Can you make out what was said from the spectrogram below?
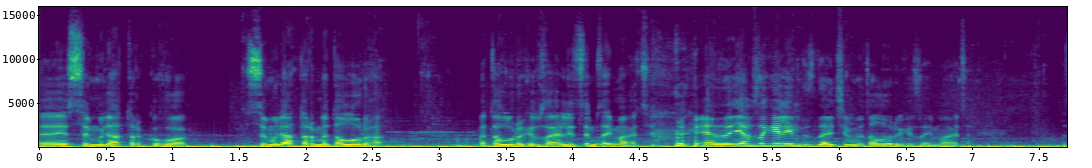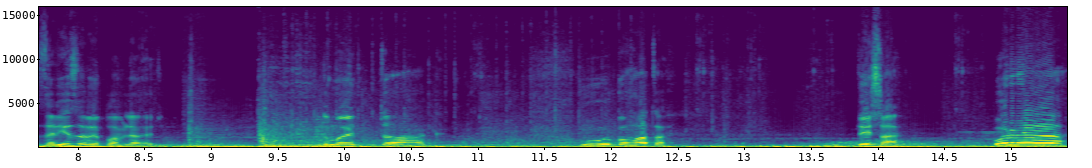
Е, симулятор кого? Симулятор металурга. Металурги взагалі цим займаються? я взагалі не знаю, чим металурги займаються. Залізо виплавляють? Думаю, так. У, багато. Тиша! Ура!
